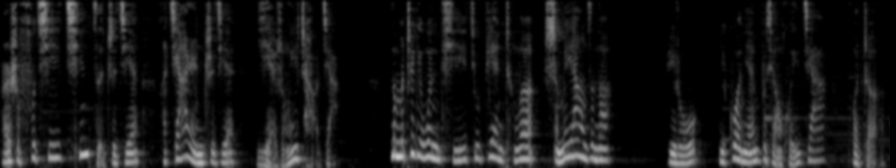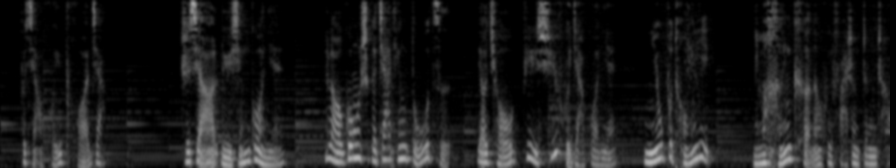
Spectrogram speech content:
而是夫妻、亲子之间和家人之间也容易吵架。那么这个问题就变成了什么样子呢？比如你过年不想回家，或者不想回婆家。只想旅行过年，你老公是个家庭独子，要求必须回家过年，你又不同意，你们很可能会发生争吵。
